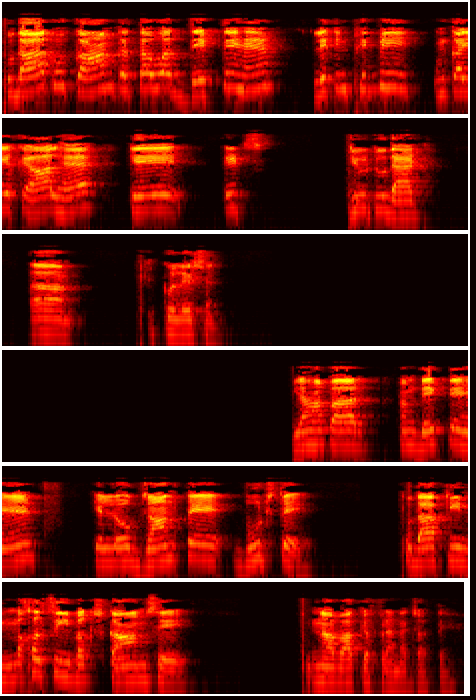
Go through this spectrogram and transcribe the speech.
खुदा को काम करता हुआ देखते हैं, लेकिन फिर भी उनका यह ख्याल है कि it's due to that collation यहाँ पर हम देखते हैं कि लोग जानते, बूझते खुदा की मखलसी बख्श काम से नावाकिफ रहना चाहते हैं।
